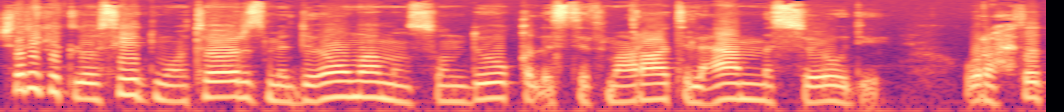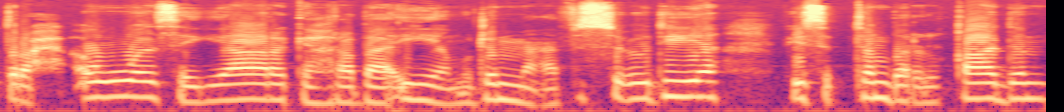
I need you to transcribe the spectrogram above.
شركة Lucid Motors مدعومة من صندوق الاستثمارات العامة السعودي وراح تطرح أول سيارة كهربائية مجمعة في السعودية في سبتمبر القادم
